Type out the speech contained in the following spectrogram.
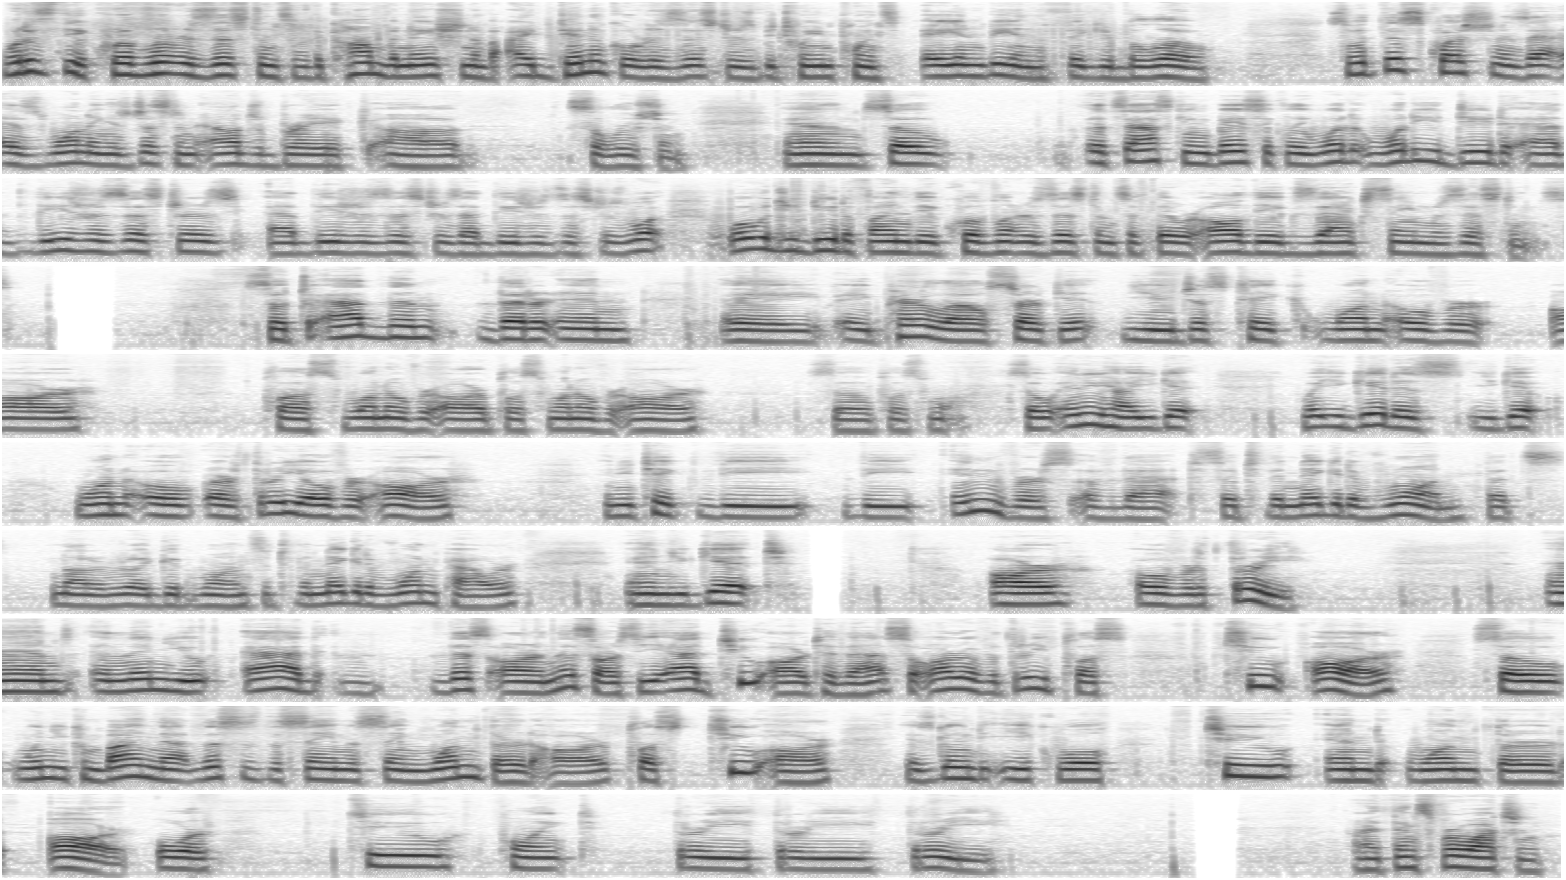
What is the equivalent resistance of the combination of identical resistors between points A and B in the figure below? So what this question is, is wanting is just an algebraic uh, solution. And so it's asking basically what what do you do to add these resistors, add these resistors, add these resistors? What what would you do to find the equivalent resistance if they were all the exact same resistance? So to add them that are in a, a parallel circuit, you just take 1 over R plus 1 over R plus 1 over R. So plus 1. So anyhow, you get what you get is you get 1 over or 3 over R and you take the the inverse of that, so to the negative 1. That's not a really good one. So to the negative 1 power and you get R over 3 and and then you add this r and this r, so you add 2r to that, so r over 3 plus 2r, so when you combine that, this is the same as saying 1 third r plus 2r is going to equal 2 and 1 third r, or 2.333. Alright, thanks for watching.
